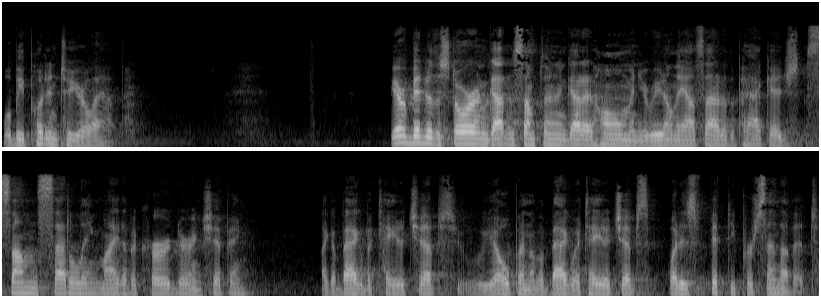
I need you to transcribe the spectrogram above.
will be put into your lap. You ever been to the store and gotten something and got it home and you read on the outside of the package, some settling might have occurred during shipping? Like a bag of potato chips. You open up a bag of potato chips, what is 50% of it?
